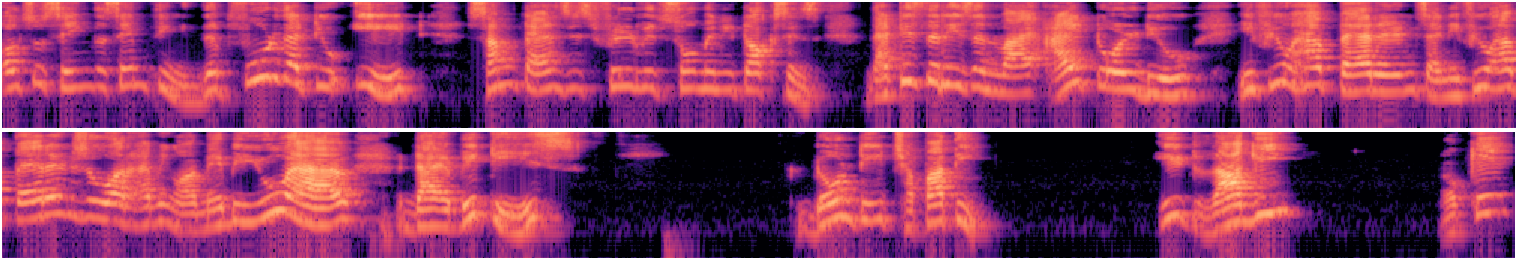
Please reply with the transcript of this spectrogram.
also saying the same thing. The food that you eat sometimes is filled with so many toxins. That is the reason why I told you if you have parents and if you have parents who are having, or maybe you have diabetes, don't eat chapati. Eat ragi, okay?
